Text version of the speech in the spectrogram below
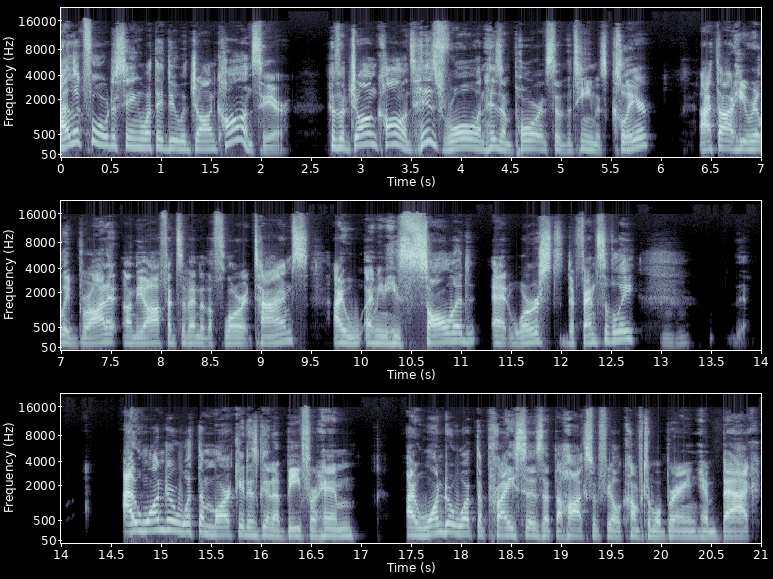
I look forward to seeing what they do with John Collins here. Because with John Collins, his role and his importance to the team is clear. I thought he really brought it on the offensive end of the floor at times. I, I mean, he's solid at worst defensively. Mm-hmm. I wonder what the market is going to be for him. I wonder what the price is that the Hawks would feel comfortable bringing him back.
